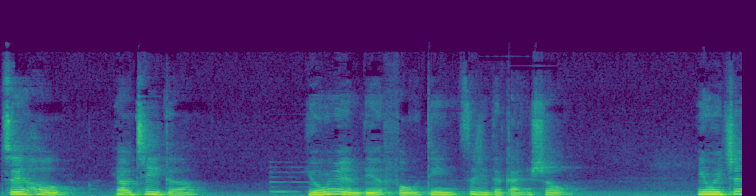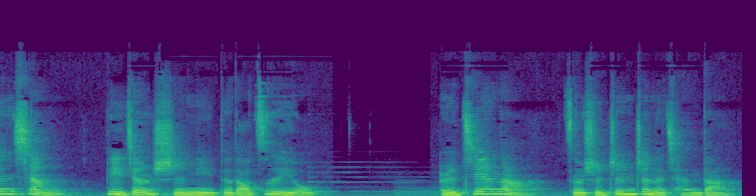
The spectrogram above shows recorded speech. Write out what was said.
最后要记得，永远别否定自己的感受，因为真相必将使你得到自由，而接纳则是真正的强大。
